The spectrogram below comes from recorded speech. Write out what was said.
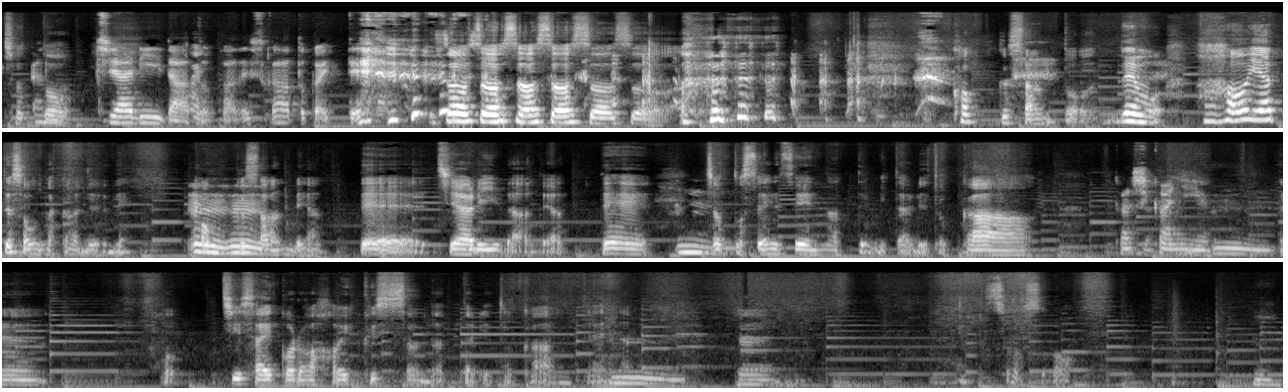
ちょっあとの。チアリーダーとかですか、とか言って。そうそうそうそうそうそう。コックさんと。でも、母親ってそんな感じでね。コックさんでやって、チアリーダーでやって、うんうんちょっと先生になってみたりとか、確かに。うん。うん、ほ小さい頃は保育士さんだったりとか、みたいな。うんうん。そうそう。うん。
